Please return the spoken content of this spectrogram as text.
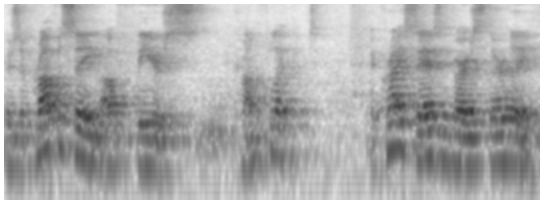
there's a prophecy of fierce conflict. Christ says in verse 30,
